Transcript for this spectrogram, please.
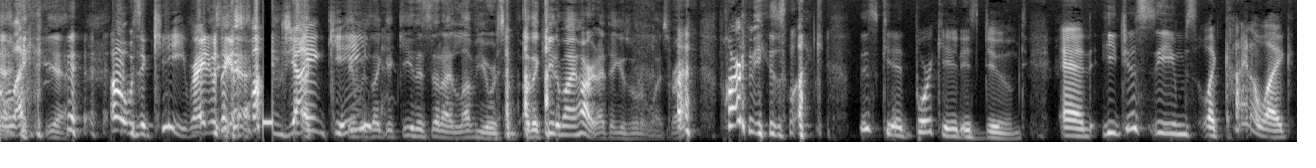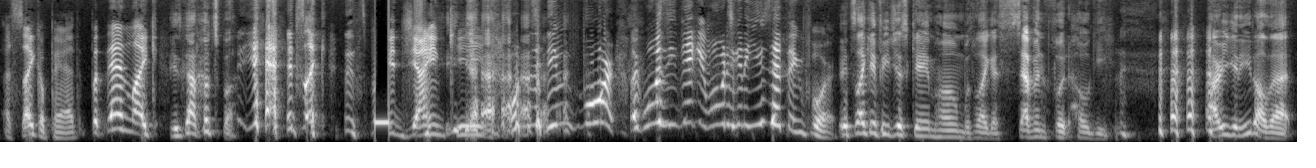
Yeah, like, yeah. oh, it was a key, right? It was like Yeah. a fucking giant key. It was like a key that said, I love you or something. Oh, the key to my heart, I think is what it was, right? Part of me is like, this kid, poor kid, is doomed. And he just seems like kind of like a psychopath. But then, like, He's got chutzpah. Yeah, it's like this fucking giant key. Yeah. What was it even for? Like, what was he thinking? What was he going to use that thing for? It's like if he just came home with like a seven foot hoagie. How are you going to eat all that?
